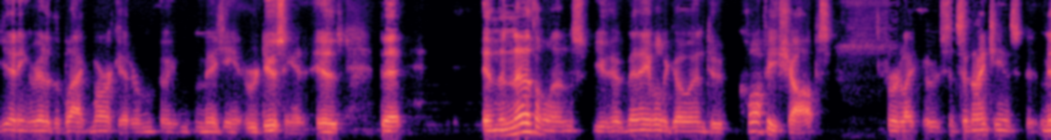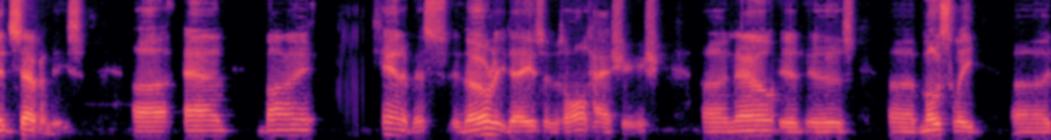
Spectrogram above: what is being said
getting rid of the black market or making it, reducing it, is that in the Netherlands, you have been able to go into coffee shops for like since the 19 mid 70s uh, and buy cannabis. In the early days, it was all hashish. Uh, now it is uh, mostly uh,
